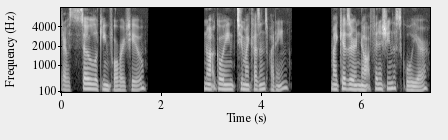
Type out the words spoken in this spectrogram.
that I was so looking forward to, not going to my cousin's wedding. My kids are not finishing the school year.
